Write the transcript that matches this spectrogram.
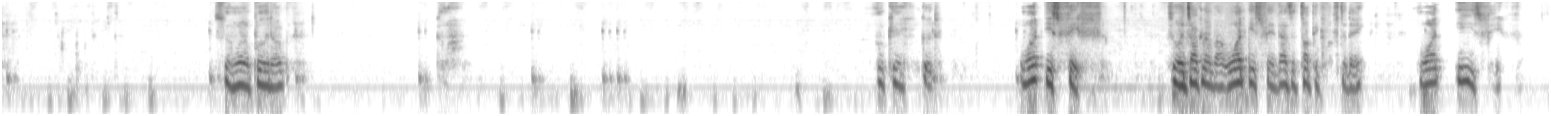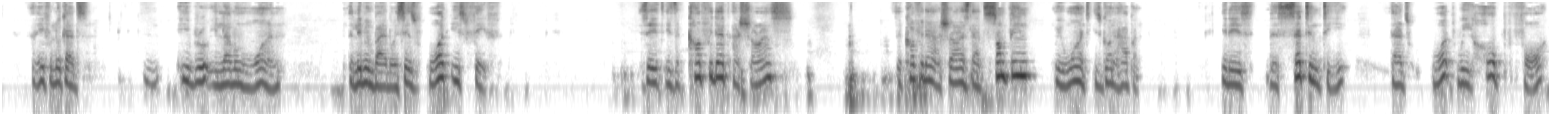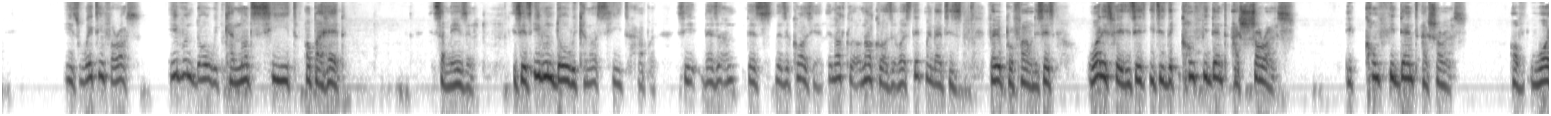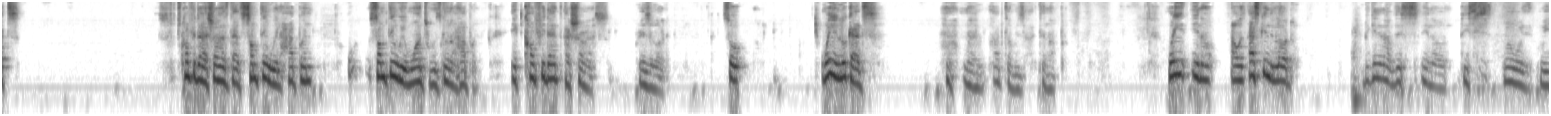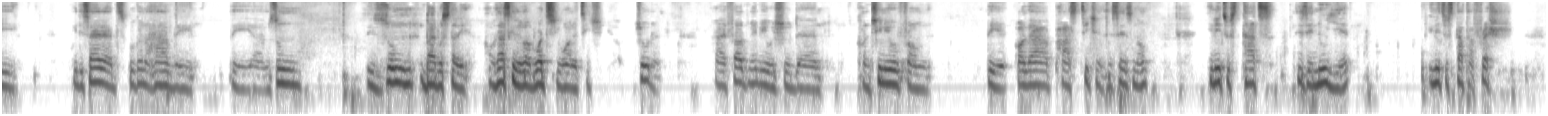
So I'm going to pull it up. Okay, good. What is faith? So we're talking about what is faith. That's the topic of today. What is faith? And if you look at Hebrew 11 1, the Living Bible, it says, What is faith? It says it's a confident assurance, the confident assurance that something we want is going to happen. It is the certainty that what we hope for is waiting for us, even though we cannot see it up ahead. It's amazing. It says, even though we cannot see it happen. See, there's a there's there's a clause here, not not clause, but a statement that is very profound. It says, "What is faith?" It says, "It is the confident assurance, a confident assurance of what confident assurance that something will happen, something we want is going to happen. A confident assurance. Praise the Lord. So when you look at huh, my laptop is acting up. When you, know, I was asking the Lord, beginning of this, you know, this when we we we decided we're going to have the the um, Zoom the Zoom Bible study. I was asking the Lord, what you want to teach children. I felt maybe we should uh, continue from the other past teachings. He says, no, you need to start, this is a new year. You need to start afresh.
